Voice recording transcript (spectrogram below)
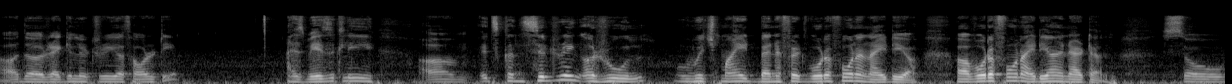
uh, the regulatory authority is basically um, it's considering a rule which might benefit Vodafone and Idea, uh, Vodafone, Idea, and Airtel. So,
